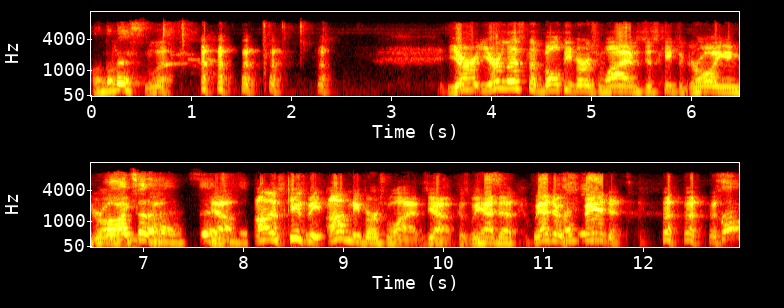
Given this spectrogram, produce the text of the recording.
on the list. List. your your list of multiverse wives just keeps growing and growing. Oh, I said so- ahead. Yeah. Oh, excuse me, omniverse wives. Yeah, because we had to we had to I mean- expand it. How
